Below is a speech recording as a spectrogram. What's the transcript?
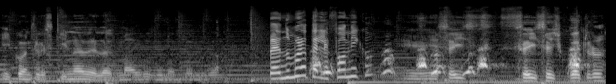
y contra esquina de las Madres de la Salud. ¿El número telefónico? Eh, 664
